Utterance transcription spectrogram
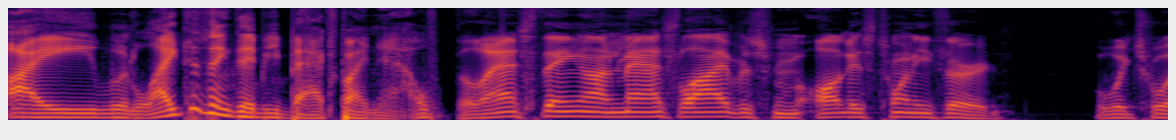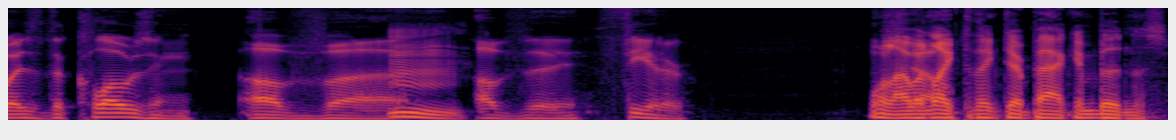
I would like to think they'd be back by now. The last thing on Mass Live is from August 23rd, which was the closing of uh, of the theater. Well, I would like to think they're back in business.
